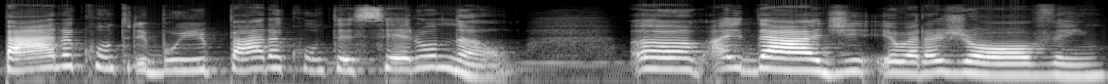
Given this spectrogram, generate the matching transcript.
para contribuir para acontecer ou não. Uh, a idade, eu era jovem,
